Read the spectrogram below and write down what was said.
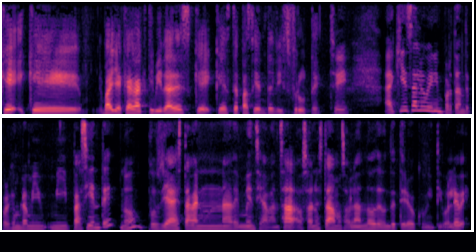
Que, que, vaya, que haga actividades que, que este paciente disfrute. Sí. Aquí es algo bien importante. Por ejemplo, mi, mi paciente, ¿no? Pues ya estaba en una demencia avanzada. O sea, no estábamos hablando de un deterioro cognitivo leve.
